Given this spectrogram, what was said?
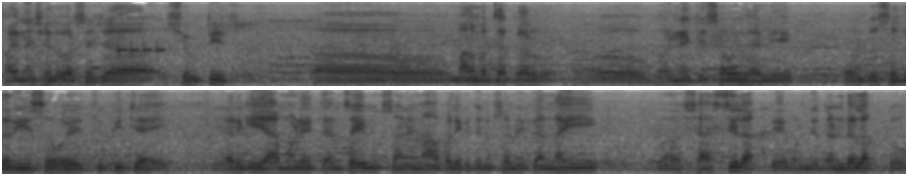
फायनान्शियल वर्षाच्या शेवटीच मालमत्ता कर भरण्याची सवय झाली. परंतु सदर ही सवय चुकीची आहे. कारण की यामुळे त्यांचंही नुकसान आहे महापालिकेचं नुकसान आहे त्यांनाही शास्ती लागते म्हणजे दंड लागतो.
